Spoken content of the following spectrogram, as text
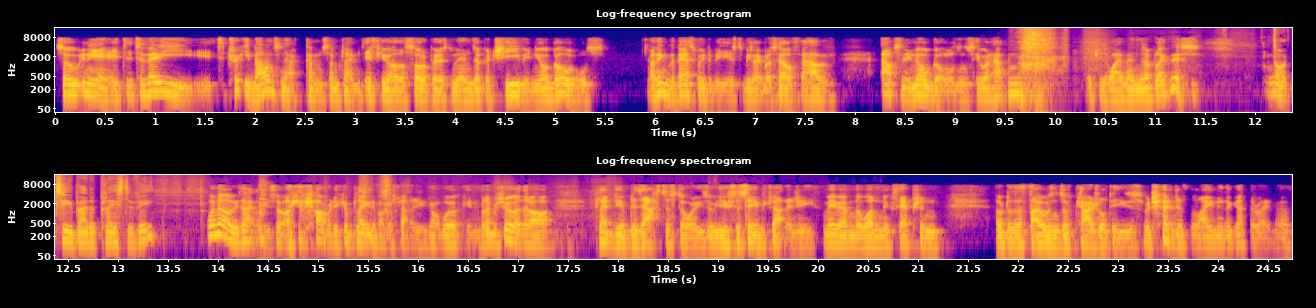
So yeah, it, it's a very it's a tricky balancing act. Comes sometimes if you are the sort of person who ends up achieving your goals. I think the best way to be is to be like myself, to have absolutely no goals and see what happens, which is why I've ended up like this. Not too bad a place to be. Well, no, exactly. So I can't really complain about the strategy not working, but I'm sure there are plenty of disaster stories who use the same strategy. Maybe I'm the one exception out of the thousands of casualties which are just lying in the gutter right now.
